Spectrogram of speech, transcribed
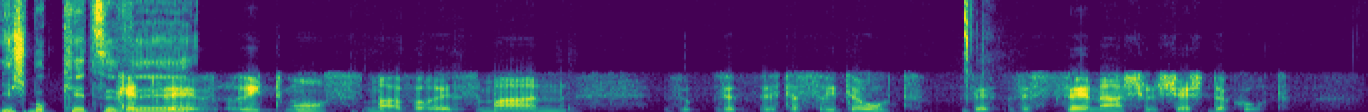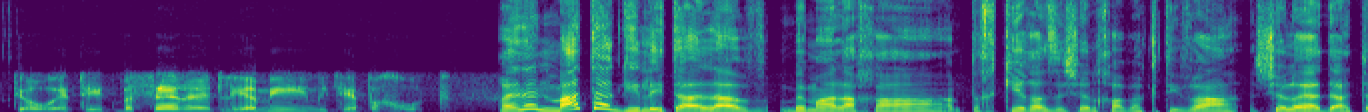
יש בו קצב... אה, קצב, ו... ריתמוס, מעברי זמן, זה, זה תסריטאות. זה, זה סצנה של שש דקות. תיאורטית, בסרט לימים היא תהיה פחות. רנן, מה אתה גילית עליו במהלך התחקיר הזה שלך והכתיבה שלא ידעת?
